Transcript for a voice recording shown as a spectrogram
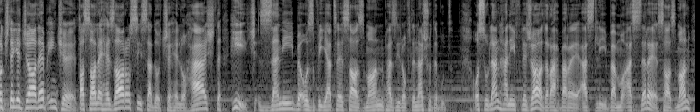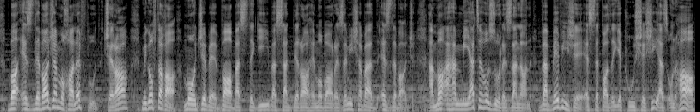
نکته جالب این که تا سال 1348 هیچ زنی به عضویت سازمان پذیرفته نشده بود. اصولا حنیف نژاد رهبر اصلی و مؤثر سازمان با ازدواج مخالف بود. چرا؟ می گفت آقا موجب وابستگی و صد راه مبارزه می شود ازدواج. اما اهمیت حضور زنان و به ویژه استفاده پوششی از اونها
